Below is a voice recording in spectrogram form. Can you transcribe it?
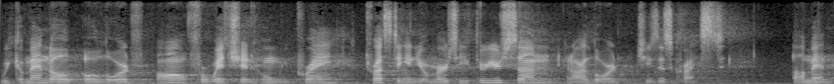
We commend all, O Lord, all for which and whom we pray, trusting in your mercy through your Son and our Lord Jesus Christ. Amen.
